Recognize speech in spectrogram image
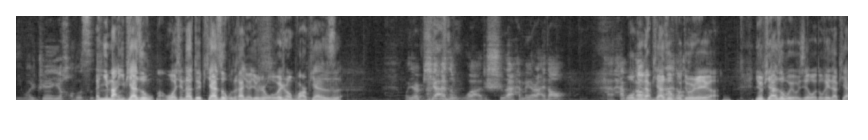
意。我之前也有好多次，哎，你满意 PS 五吗？我现在对 PS 五的感觉就是，我为什么不玩 PS 四？我觉得 PS 五啊，这时代还没人来到，还还我没买 PS 五就是这个，因为 PS 五游戏我都可以在 P，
